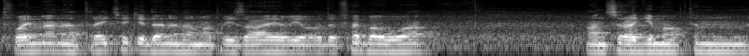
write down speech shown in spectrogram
zwei Monate dann haben wir sagen, wir haben Februar unsere gemacht am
